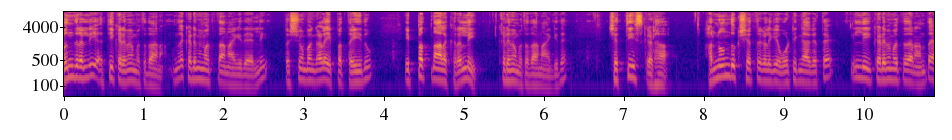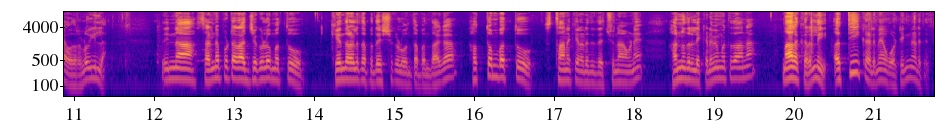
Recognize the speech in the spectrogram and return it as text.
ಒಂದರಲ್ಲಿ ಅತಿ ಕಡಿಮೆ ಮತದಾನ, ಅಂದರೆ ಕಡಿಮೆ ಮತದಾನ ಆಗಿದೆ ಅಲ್ಲಿ. ಪಶ್ಚಿಮ ಬಂಗಾಳ ಇಪ್ಪತ್ತೈದು, ಇಪ್ಪತ್ನಾಲ್ಕರಲ್ಲಿ ಕಡಿಮೆ ಮತದಾನ ಆಗಿದೆ. ಛತ್ತೀಸ್ಗಢ, ಹನ್ನೊಂದು ಕ್ಷೇತ್ರಗಳಿಗೆ ವೋಟಿಂಗ್ ಆಗುತ್ತೆ, ಇಲ್ಲಿ ಕಡಿಮೆ ಮತದಾನ ಅಂತ ಯಾವುದರಲ್ಲೂ ಇಲ್ಲ. ಇನ್ನು ಸಣ್ಣ ಪುಟ್ಟ ರಾಜ್ಯಗಳು ಮತ್ತು ಕೇಂದ್ರಾಡಳಿತ ಪ್ರದೇಶಗಳು ಅಂತ ಬಂದಾಗ ಹತ್ತೊಂಬತ್ತು ಸ್ಥಾನಕ್ಕೆ ನಡೆದಿದೆ ಚುನಾವಣೆ, ಹನ್ನೊಂದರಲ್ಲಿ ಕಡಿಮೆ ಮತದಾನ, ನಾಲ್ಕರಲ್ಲಿ ಅತಿ ಕಡಿಮೆ ವೋಟಿಂಗ್ ನಡೆದಿದೆ.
